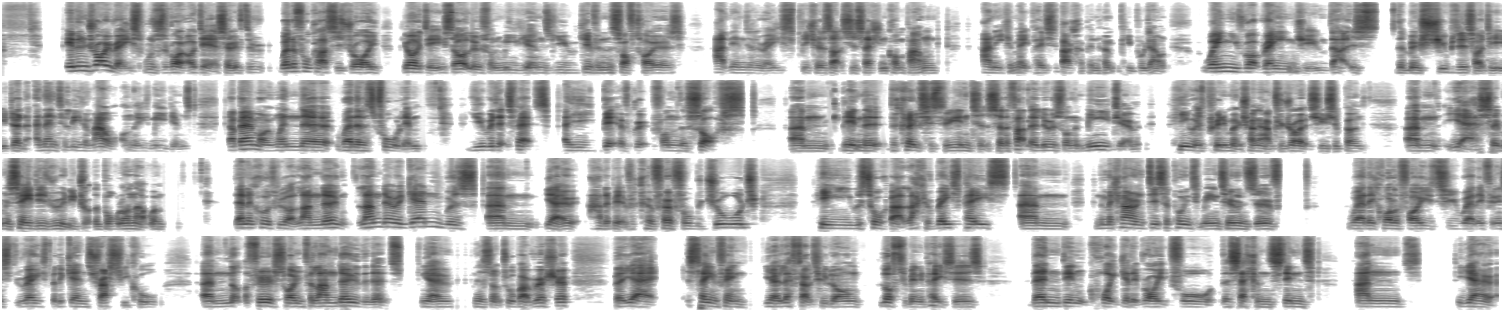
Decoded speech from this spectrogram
in a dry race was the right idea. So if the weather forecast is dry, the idea is start loose on the mediums, you give him the soft tyres at the end of the race because that's your second compound and he can make places back up and hunt people down. When you've got range, you that is the most stupidest idea you've done. And then to leave him out on these mediums. Now bear in mind when the weather's falling, you would expect a bit of grip from the softs um, being the, the closest to the Inter. So the fact that Lewis on the medium, he was pretty much hung out to dry at Susabun. Um, yeah, so Mercedes really dropped the ball on that one. Then of course we got Lando. Lando again was um, yeah had a bit of a kerfuffle with George. He was talking about lack of race pace. Um, the McLaren disappointed me in terms of where they qualified to where they finished the race. But again, strategy call. Um, not the first time for Lando that it's you know let's not talk about Russia, but yeah, same thing. Yeah, left out too long, lost too many paces, then didn't quite get it right for the second stint. And yeah,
